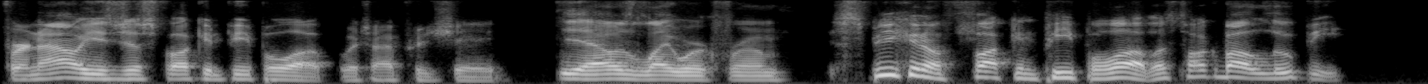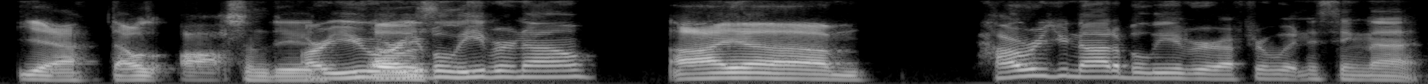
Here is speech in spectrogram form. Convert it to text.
for now he's just fucking people up, which I appreciate. yeah, it was light work for him. Speaking of fucking people up, let's talk about Loopy. Yeah, that was awesome, dude. Are you That are you a believer now? I um. How are you not a believer after witnessing that?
